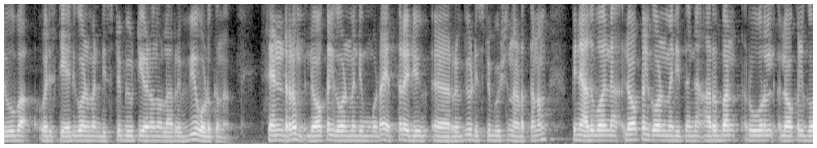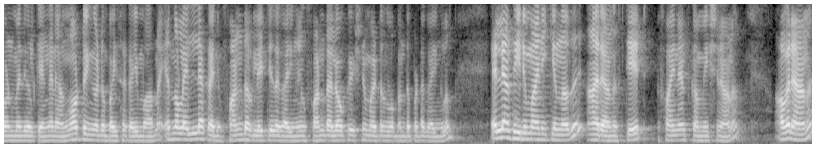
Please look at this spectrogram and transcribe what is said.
രൂപ ഒരു സ്റ്റേറ്റ് ഗവൺമെന്റ് ഡിസ്ട്രിബ്യൂട്ട് ചെയ്യണം എന്നുള്ള റിവ്യൂ കൊടുക്കുന്നത്. സെന്ററും ലോക്കൽ ഗവൺമെന്റും കൂടെ എത്ര റിവ്യൂ ഡിസ്ട്രിബ്യൂഷൻ നടത്തണം. പിന്നെ അതുപോലെ ലോക്കൽ ഗവൺമെന്റിൽ തന്നെ അർബൻ റൂറൽ ലോക്കൽ ഗവൺമെന്റുകൾക്ക് എങ്ങനെ അങ്ങോട്ടും ഇങ്ങോട്ടും പൈസ കൈമാറണം എന്നുള്ള എല്ലാ കാര്യം ഫണ്ട് റിലേറ്റ് ചെയ്ത കാര്യങ്ങളും ഫണ്ട് അലോക്കേഷനുമായിട്ടുള്ള ബന്ധപ്പെട്ട കാര്യങ്ങളും എല്ലാം തീരുമാനിക്കുന്നത് ആരാണ്? സ്റ്റേറ്റ് ഫൈനാൻസ് കമ്മീഷനാണ് അവരാണ്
